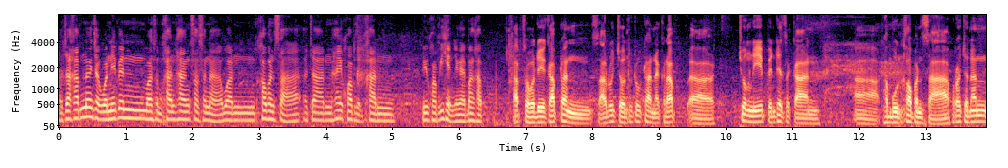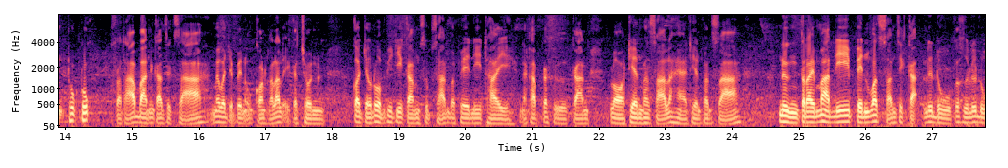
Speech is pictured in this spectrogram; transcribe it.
อาจารย์ครับเนื่องจากวันนี้เป็นวันสำคัญทางศาสนาวันเข้าพรรษาอาจารย์ให้ความสำคัญมีความคิดเห็นยังไงบ้างครับครับ สวัสดีครับท่านสาธุชนทุก ๆ ท่านนะครับช่วงนี้เป็นเทศกาลอ่าทำบุญเข้าพรรษา เพราะฉะนั้นทุกๆสถาบันการศึกษา ไม่ว่าจะเป็นองค์กรของรัฐเอกชน ก็จะร่วมพิธีกรรมสืบสารประเพณีไทยนะครับก็คือการหล่อเทียนพรรษาและแห่เทียนพรรษาหนึ่งไตรมาสนี้เป็นวัดสันติกะฤดูก็คือฤดู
